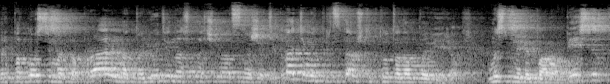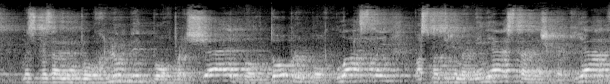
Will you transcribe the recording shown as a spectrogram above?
преподносим это правильно, то люди нас начинают слышать. И давайте мы представим, что кто-то нам поверил. Мы спели пару песен, мы сказали, Бог любит, Бог прощает, Бог добрый, Бог классный, посмотри на меня, станешь как я,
